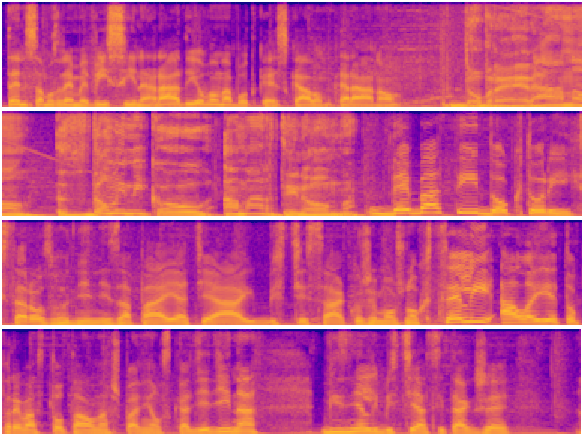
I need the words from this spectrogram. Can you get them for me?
Ten samozrejme vysí na radiovlna.sk lomka ráno. Dobré ráno s Dominikou a Martinom. debaty, do ktorých sa rozhodne nezapájate aj by ste sa akože možno chceli, ale je to pre vás totálna španielská dedina. Vyzneli by ste asi tak, že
